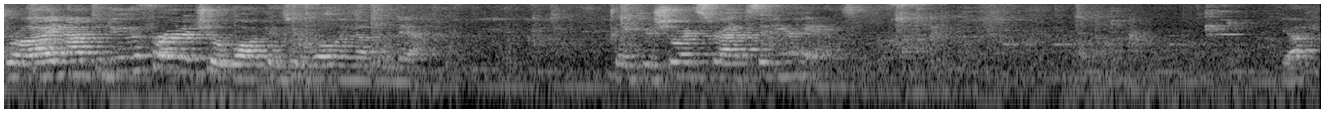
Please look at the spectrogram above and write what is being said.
try not to do the furniture walk as you're rolling up and down. Take your short straps in your hands. Yep.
